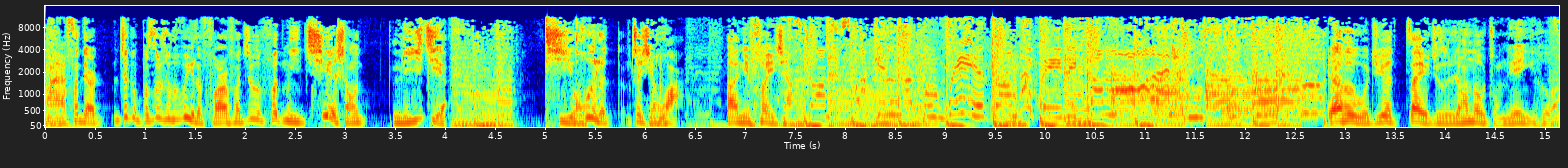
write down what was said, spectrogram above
哎，发点这个不是说是为了发而发，就是发你切身理解、体会了这些话。啊，你发一下。然后我觉得再有就是人到中年以后啊，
